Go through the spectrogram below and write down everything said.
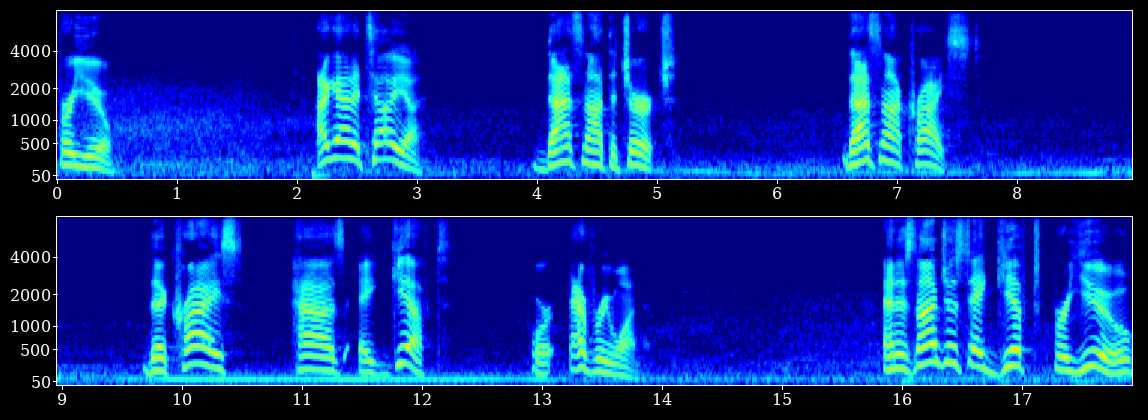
for you. I got to tell you, that's not the church. That's not Christ. That Christ has a gift for everyone. And it's not just a gift for you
